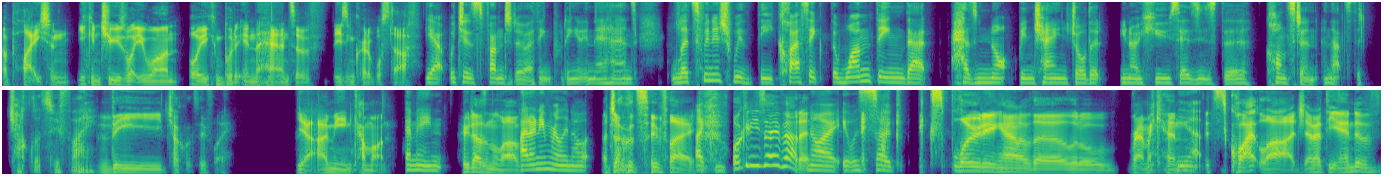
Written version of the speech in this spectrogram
a plate and you can choose what you want or you can put it in the hands of these incredible staff. Yeah, which is fun to do, I think, putting it in their hands. Let's finish with the classic, the one thing that has not been changed or that, you know, Hugh says is the constant, and that's the chocolate souffle. The chocolate souffle. Yeah, I mean, come on. I mean, Who doesn't love I don't even really know. a chocolate souffle? Like, what can you say about it? no, it was it's so like exploding out of the little ramekin. Yeah. It's quite large. And at the end of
